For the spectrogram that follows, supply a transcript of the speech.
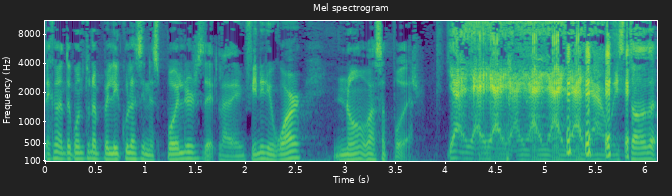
Déjame te cuento una película sin spoilers, de la de Infinity War. No vas a poder. Ya, ya, ya, ya, ya, ya, ya, ya, Wisto.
